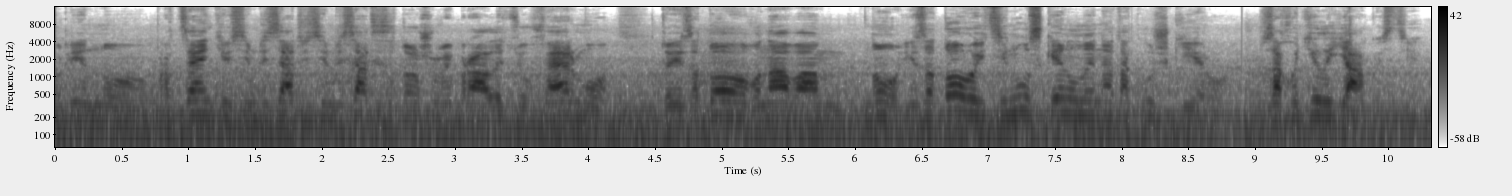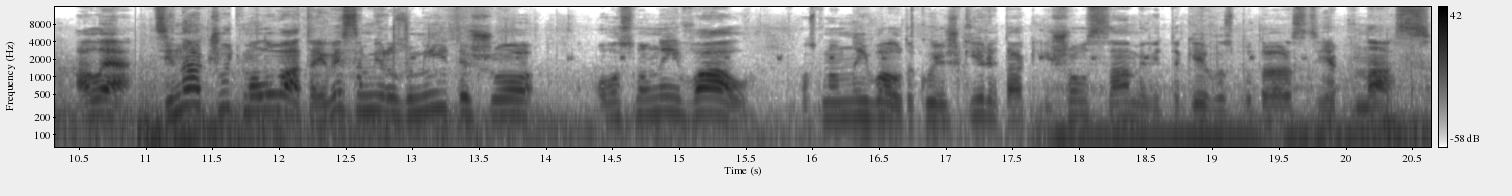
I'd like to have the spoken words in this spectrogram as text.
блін, ну, процентів 70-80 із-за того, що ви брали цю ферму, то із-за того вона вам, ну, із-за того і ціну скинули на таку шкіру. Захотіли якості. Але ціна чуть маловата, і ви самі розумієте, що основний вал, основний вал такої шкіри так ішов саме від таких господарств, як в нас.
